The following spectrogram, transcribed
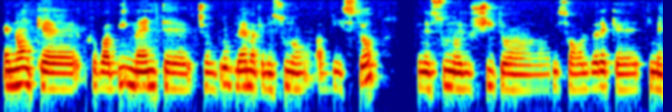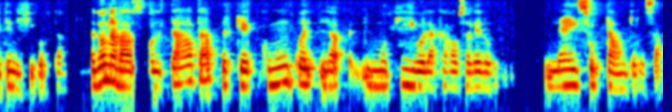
e non che probabilmente c'è un problema che nessuno ha visto, che nessuno è riuscito a risolvere, che ti mette in difficoltà. La donna va ascoltata perché comunque la, il motivo, la causa, lei, lo, lei soltanto lo sa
